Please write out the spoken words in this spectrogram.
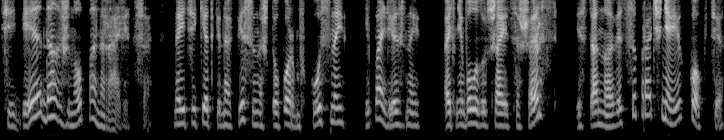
«Тебе должно понравиться. На этикетке написано, что корм вкусный и полезный. От него улучшается шерсть и становится прочнее когти».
